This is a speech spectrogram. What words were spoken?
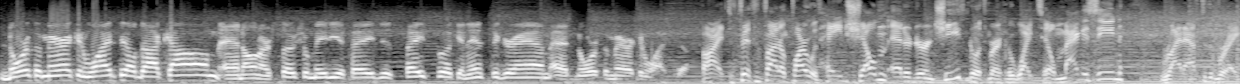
NorthAmericanWhitetail.com and on our social media pages, Facebook and Instagram at North American Whitetail. All right, the fifth and final part with Haynes Shelton, editor in chief, North American Whitetail Magazine, right after the break.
